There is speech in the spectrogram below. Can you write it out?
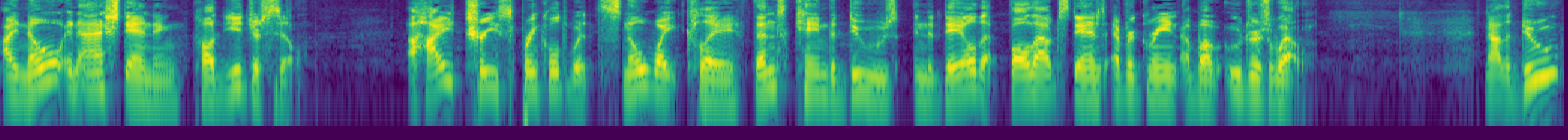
I know an ash standing called Yggdrasil, a high tree sprinkled with snow white clay, thence came the dews in the dale that fallout stands evergreen above Udra's well. Now the dew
